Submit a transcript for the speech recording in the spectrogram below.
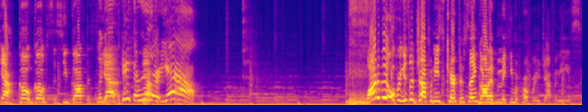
Yeah, go, go, sis. You got this. Like, yeah. yeah. paint the yeah. ruler, yeah! Why do they overuse the Japanese characters? Thank God I've been making appropriate Japanese.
